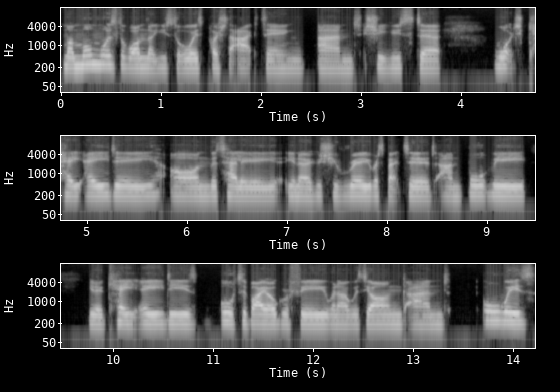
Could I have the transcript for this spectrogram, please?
my mom was the one that used to always push the acting and she used to watch kate on the telly you know who she really respected and bought me you know kate autobiography when i was young and always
